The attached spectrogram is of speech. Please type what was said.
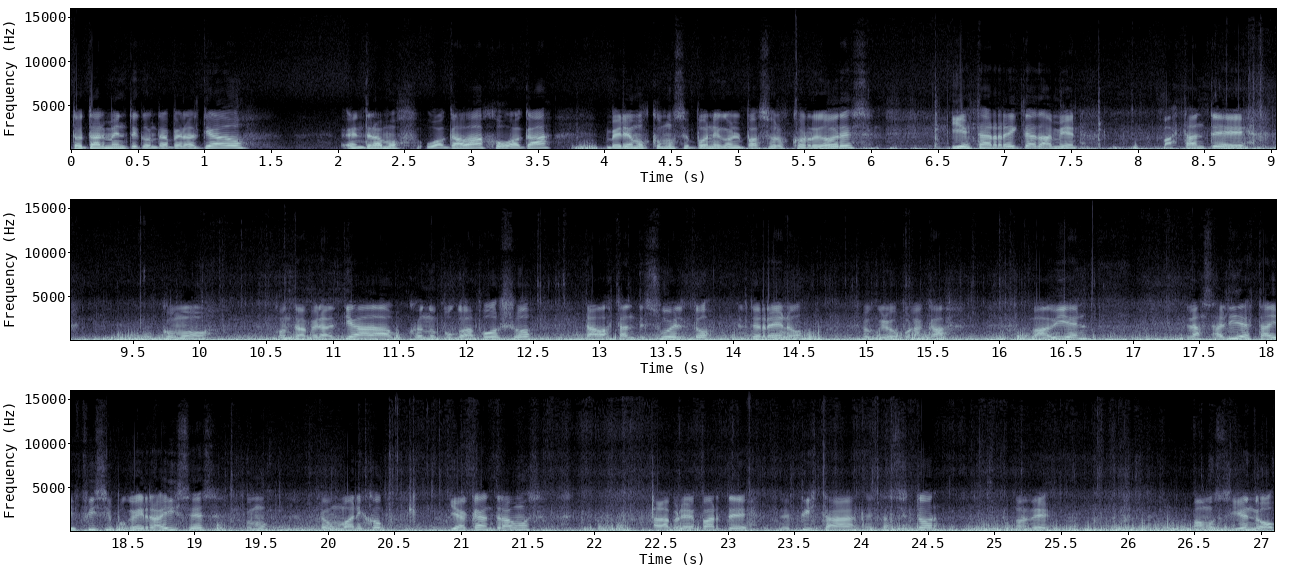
totalmente contraperalteado entramos o acá abajo o acá veremos cómo se pone con el paso de los corredores. Y esta recta también bastante como contraperalteada buscando un poco de apoyo. Está bastante suelto el terreno yo creo por acá va bien. La salida está difícil porque hay raíces como, un manejo. Y acá entramos a la primera parte de pista de este sector donde vamos siguiendo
